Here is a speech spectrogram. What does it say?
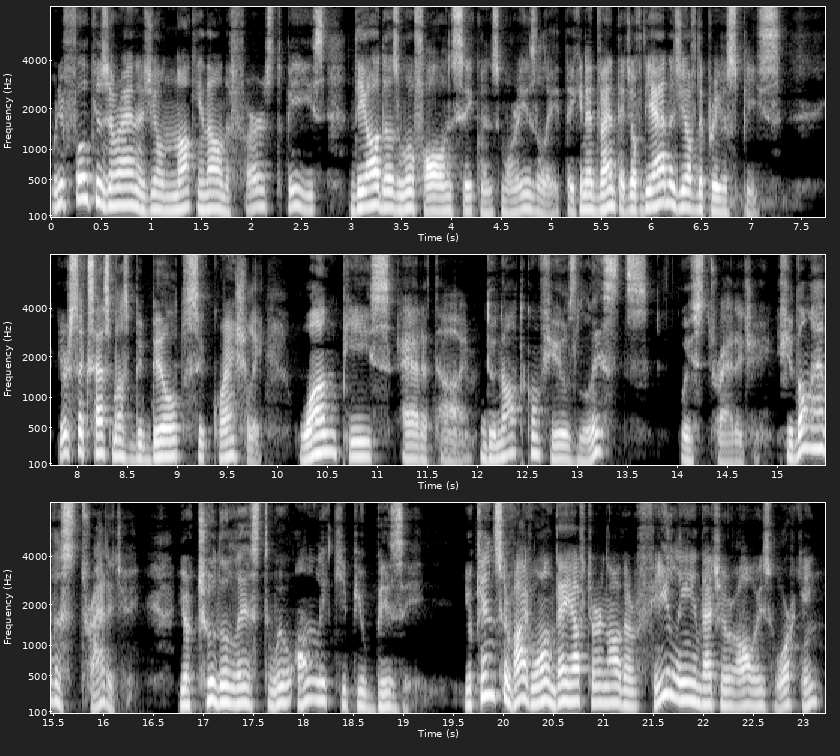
when you focus your energy on knocking down the first piece, the others will fall in sequence more easily, taking advantage of the energy of the previous piece. Your success must be built sequentially, one piece at a time. Do not confuse lists with strategy. If you don't have a strategy, your to do list will only keep you busy you can survive one day after another feeling that you're always working,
